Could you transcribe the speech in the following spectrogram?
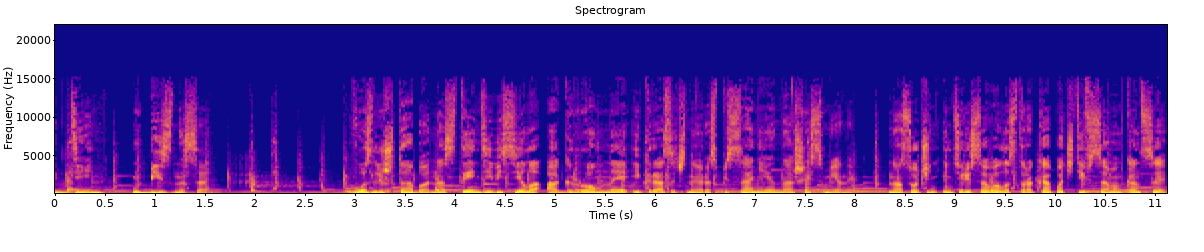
День бизнеса. Возле штаба на стенде висело огромное и красочное расписание нашей смены. Нас очень интересовала строка почти в самом конце,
